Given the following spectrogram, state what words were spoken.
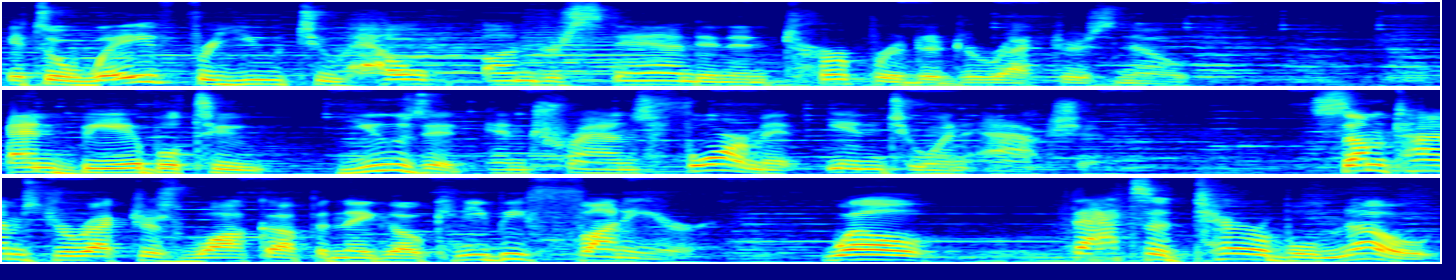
it's a way for you to help understand and interpret a director's note and be able to use it and transform it into an action. Sometimes directors walk up and they go, can you be funnier? Well, that's a terrible note,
